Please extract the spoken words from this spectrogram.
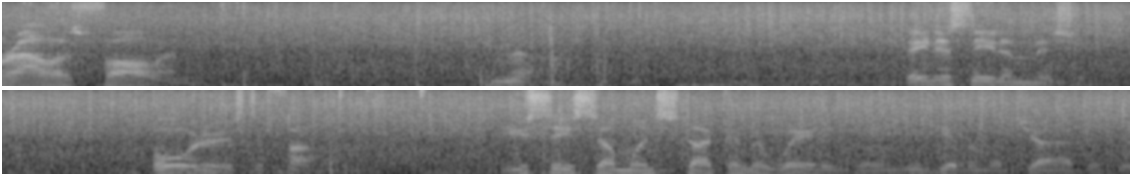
Morale has fallen. No. They just need a mission. Orders to follow. You see someone stuck in the waiting room, you give them a job to do.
